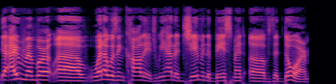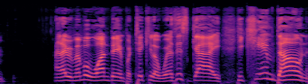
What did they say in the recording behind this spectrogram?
yeah, I remember uh, when I was in college, we had a gym in the basement of the dorm and I remember one day in particular where this guy he came down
